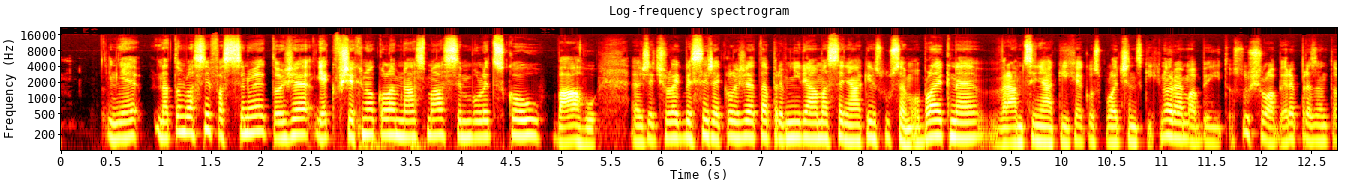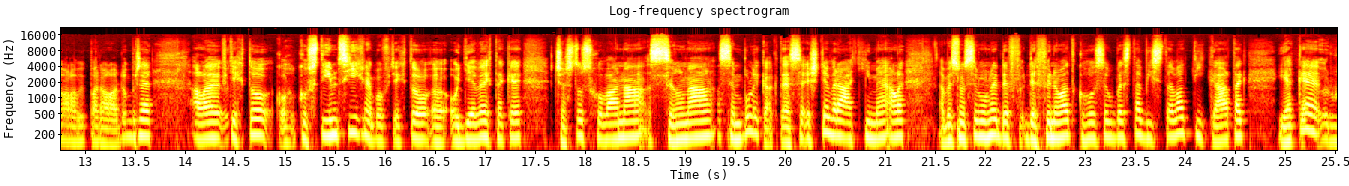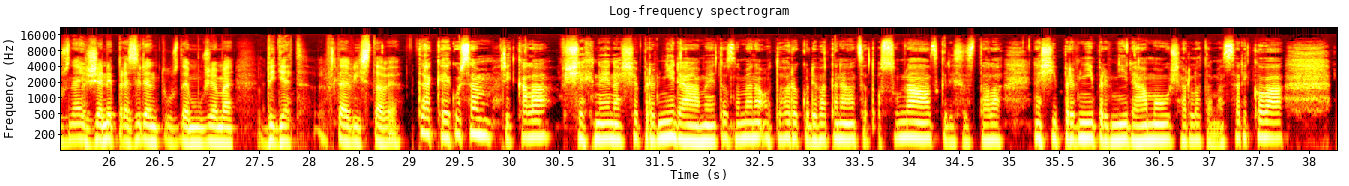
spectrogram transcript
Mě na tom vlastně fascinuje to, že jak všechno kolem nás má symbolickou váhu. Že člověk by si řekl, že ta první dáma se nějakým způsobem oblékne v rámci nějakých jako společenských norem, aby jí to slušelo, aby reprezentovala, vypadala dobře, ale v těchto kostýmcích nebo v těchto e, oděvech také často schována silná symbolika, které se ještě vrátíme, ale aby jsme si mohli def- definovat, koho se vůbec ta výstava týká, tak jaké různé ženy prezidentů zde můžeme vidět v té výstavě? Tak, jak už jsem říkala, všechny naše první dámy, to znamená od toho roku 1918, kdy se stala naší první první dámou Charlotte Masaryková,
